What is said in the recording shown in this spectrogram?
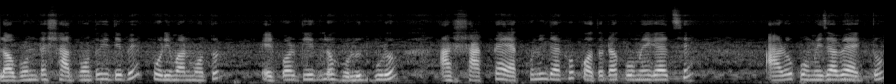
লবণটা স্বাদ মতোই দেবে, পরিমাণ মতন। এরপর দিয়ে দিল হলুদ গুঁড়ো। আর শাকটা এখনই দেখো কতটা কমে গেছে। আরও কমে যাবে একদম।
